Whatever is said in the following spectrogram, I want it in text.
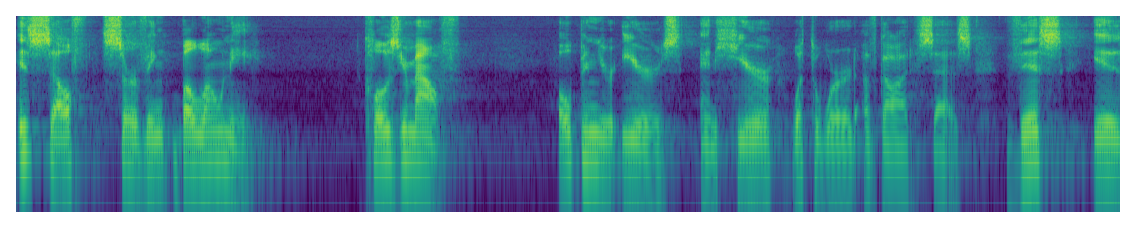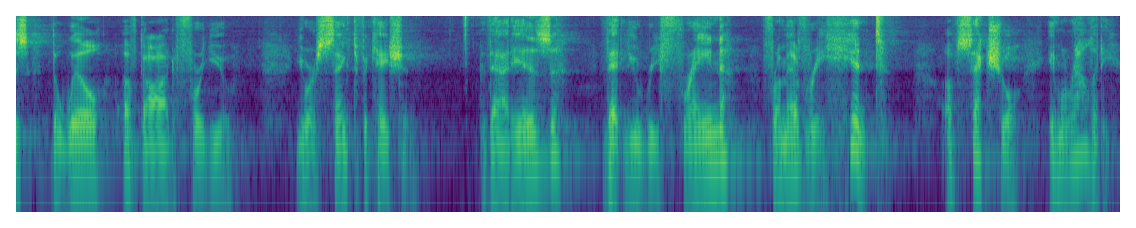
is self serving baloney. Close your mouth, open your ears, and hear what the Word of God says. This is the will of God for you your sanctification. That is, that you refrain from every hint of sexual immorality.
